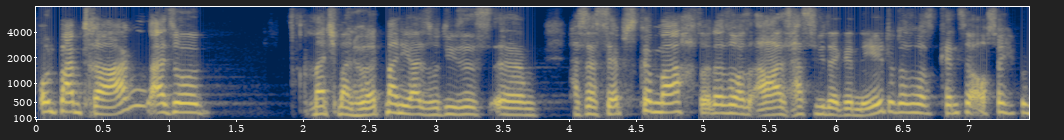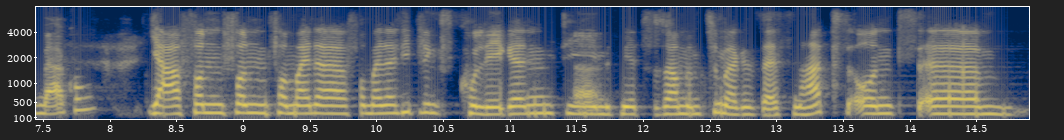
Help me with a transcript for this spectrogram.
Und beim Tragen, also manchmal hört man ja so dieses, ähm, hast du das selbst gemacht oder sowas? Ah, das hast du wieder genäht oder sowas. Kennst du auch solche Bemerkungen? Ja, von, von, von, meiner, von meiner Lieblingskollegin, die ah. mit mir zusammen im Zimmer gesessen hat. Und ähm,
